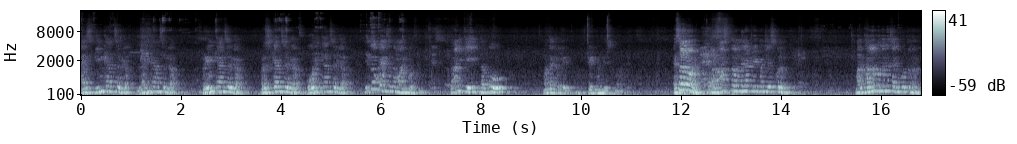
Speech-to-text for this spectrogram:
అది స్కిన్ క్యాన్సర్గా లంగ్ క్యాన్సర్గా బ్రెయిన్ క్యాన్సర్గా బ్రెస్ట్ క్యాన్సర్ ఓరి క్యాన్సర్గా క్యాన్సర్ ఏదో క్యాన్సర్గా మారిపోతుంది. దానికి డబ్బు మన దగ్గర లేదు. ట్రీట్మెంట్ తీసుకున్నాం ఎస్ఆర్ మన ఆస్తుల మీద ట్రీట్మెంట్ చేసుకోలేదు మన కళ్ళ ముందునే చనిపోతున్నారు.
